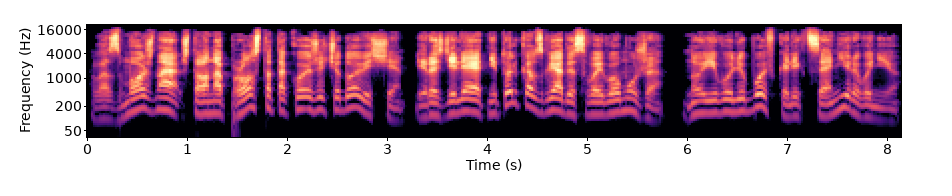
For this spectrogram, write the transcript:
Возможно, что она просто такое же чудовище и разделяет не только взгляды своего мужа, но и его любовь к коллекционированию.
